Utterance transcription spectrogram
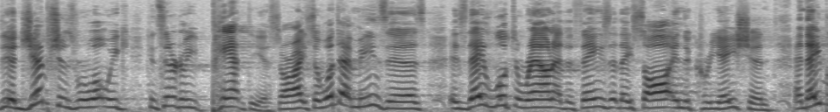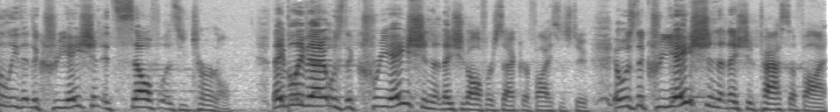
The Egyptians were what we consider to be pantheists, all right? So what that means is is they looked around at the things that they saw in the creation and they believed that the creation itself was eternal. They believed that it was the creation that they should offer sacrifices to. It was the creation that they should pacify.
